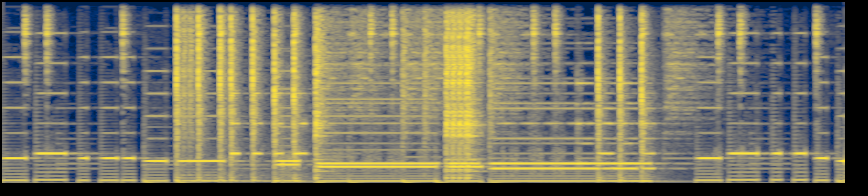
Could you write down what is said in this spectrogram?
Thank you.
